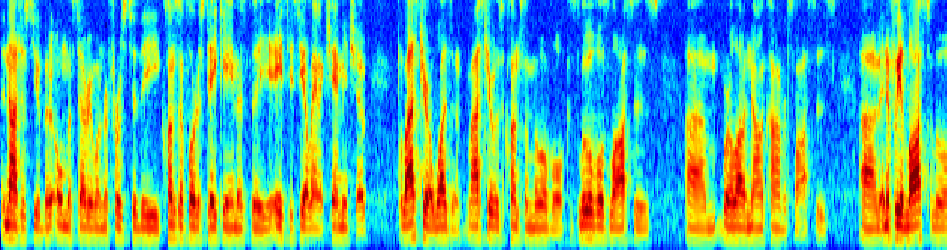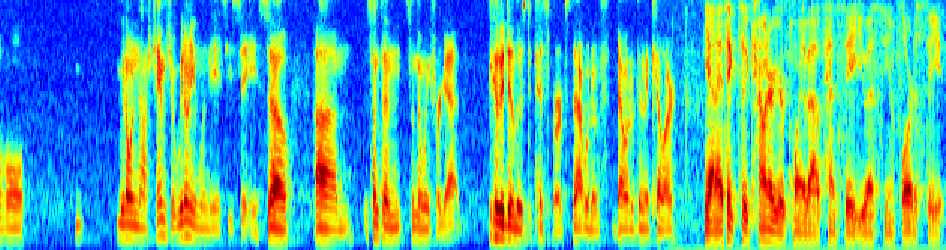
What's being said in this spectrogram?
and not just you, but almost everyone refers to the Clemson Florida State game as the ACC Atlantic Championship. But last year it wasn't. Last year it was Clemson Louisville because Louisville's losses um, were a lot of non conference losses. Um, and if we had lost to Louisville, we don't win the championship. We don't even win the ACC. So um, something something we forget because we did lose to Pittsburgh. So that would have that would have been the killer. Yeah, and I think to counter your point about Penn State, USC, and Florida State,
